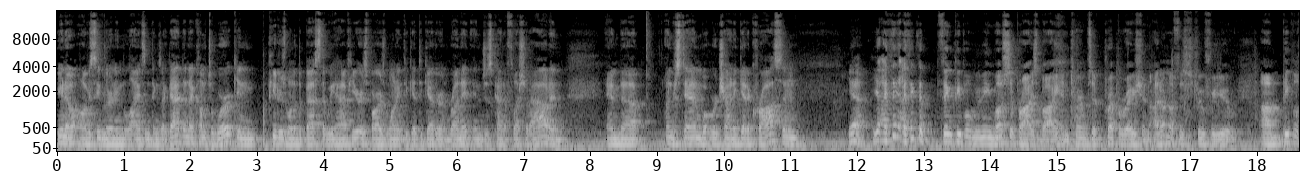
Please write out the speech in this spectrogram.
you know, obviously learning the lines and things like that. Then I come to work, and Peter's one of the best that we have here as far as wanting to get together and run it and just kind of flesh it out and and uh, understand what we're trying to get across and. Yeah, Yeah, I think I think the thing people would be most surprised by in terms of preparation. I don't know if this is true for you. Um, people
